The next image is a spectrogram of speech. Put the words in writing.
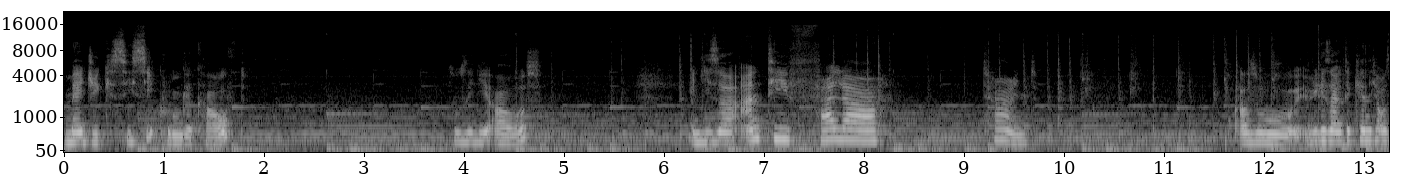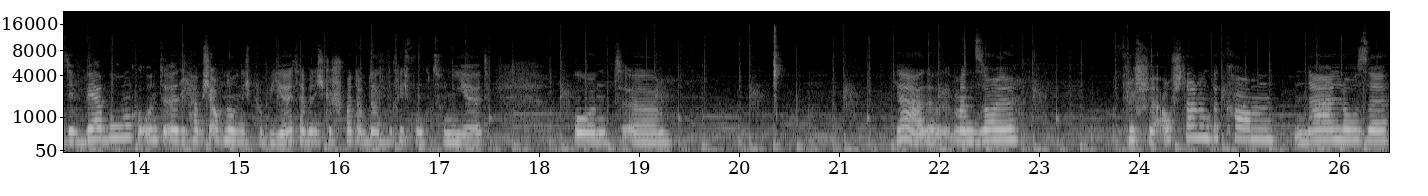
Magic CC Cream gekauft. So sieht die aus. In dieser Anti-Faller Tint. Also, wie gesagt, die kenne ich aus der Werbung und äh, die habe ich auch noch nicht probiert. Da bin ich gespannt, ob das wirklich funktioniert. Und äh, ja, man soll frische Ausstrahlung bekommen, nahtlose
